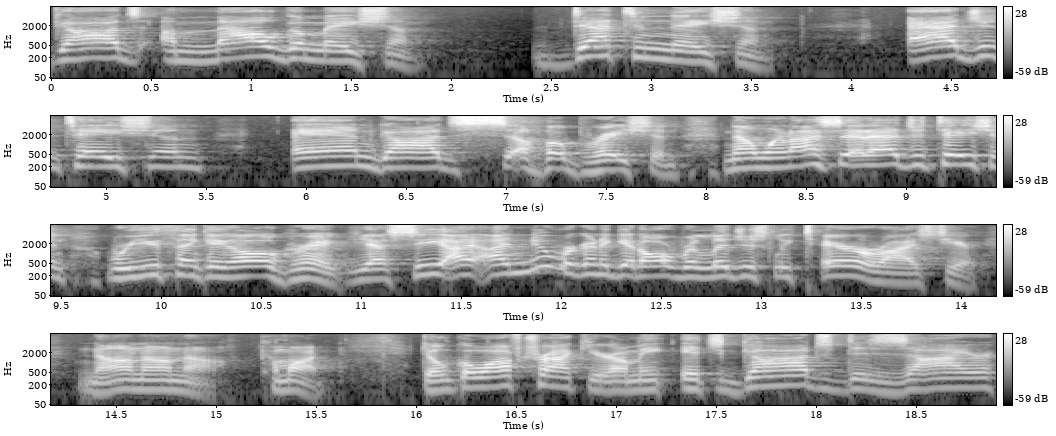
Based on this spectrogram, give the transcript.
God's amalgamation, detonation, agitation, and God's celebration. Now, when I said agitation, were you thinking, oh, great, yeah, see, I, I knew we are going to get all religiously terrorized here. No, no, no. Come on. Don't go off track here on me. It's God's desire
